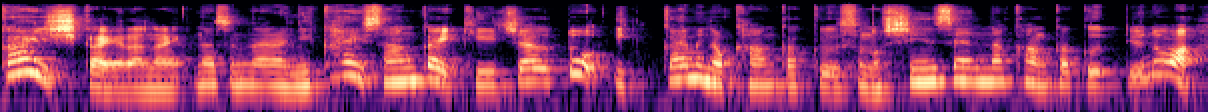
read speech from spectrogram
回しかやらない。なぜなら2回、3回聞いちゃうと、1回目の感覚、その新鮮な感覚っていうのは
